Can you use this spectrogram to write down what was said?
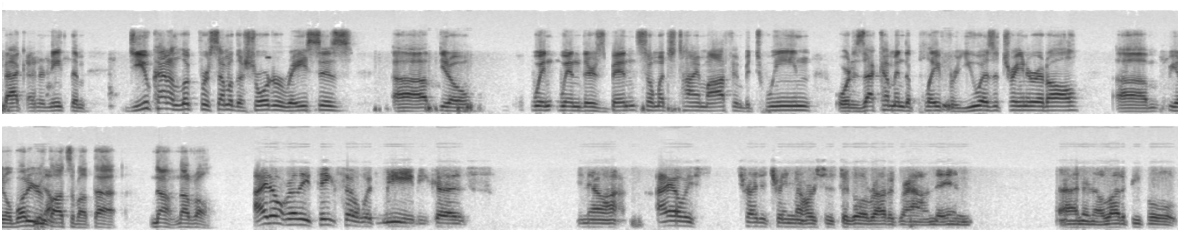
back underneath them. Do you kind of look for some of the shorter races? Uh, you know, when when there's been so much time off in between, or does that come into play for you as a trainer at all? Um, you know, what are your no. thoughts about that? No, not at all. I don't really think so with me because you know, I, I always try to train my horses to go a route of ground. And I don't know, a lot of people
